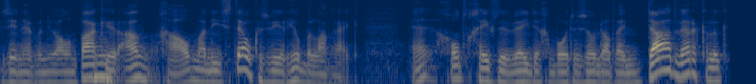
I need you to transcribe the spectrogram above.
zin hebben we nu al een paar Mm. keer aangehaald, maar die is telkens weer heel belangrijk. God geeft de wedergeboorte zodat wij daadwerkelijk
